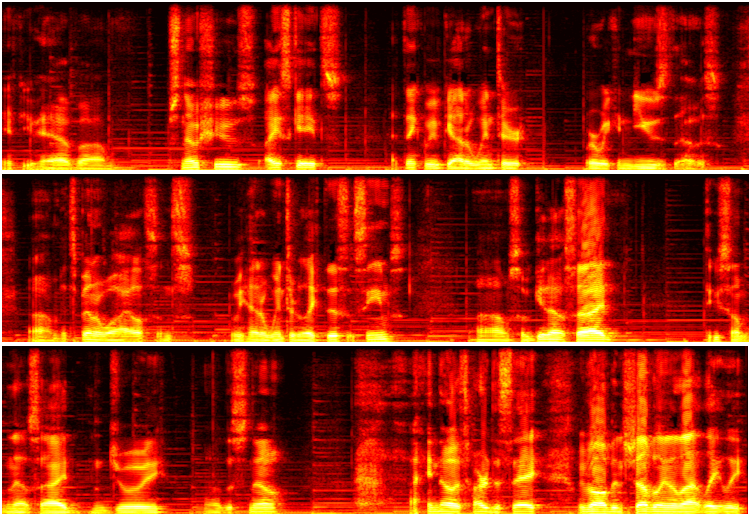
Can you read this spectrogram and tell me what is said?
if you have um, snowshoes, ice skates, I think we've got a winter where we can use those. Um, it's been a while since we had a winter like this, it seems. Um, so get outside, do something outside, enjoy uh, the snow. I know it's hard to say. We've all been shoveling a lot lately.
